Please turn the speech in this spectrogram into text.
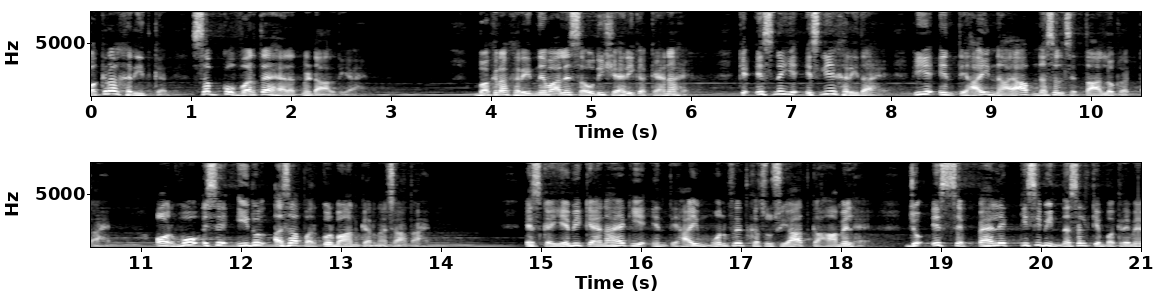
बकरा खरीदकर सबको वर्त हैरत में डाल दिया है। बकरा खरीदने वाले सऊदी शहरी का कहना है कि इसने ये इसलिए खरीदा है कि ये इंतहाई नायाब नस्ल से ताल्लुक रखता है और वो इसे ईद उल अजहा पर कुर्बान करना चाहता है। इसका यह भी कहना है कि यह इंतहाई मुनफरद खसूसियात का हामिल है जो इससे पहले किसी भी नस्ल के बकरे में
